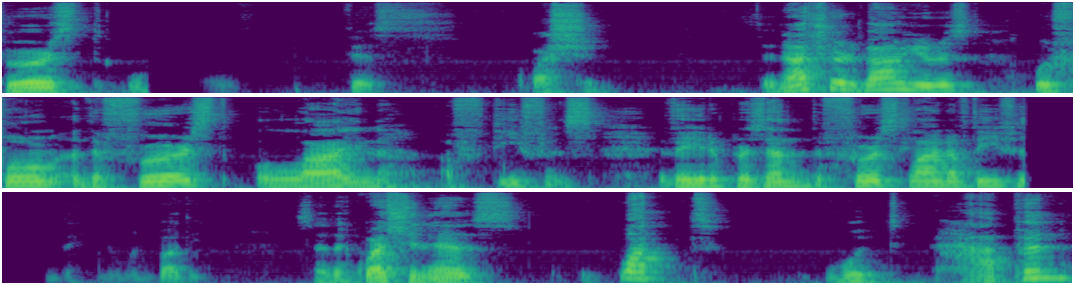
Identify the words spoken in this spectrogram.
first with this question. The natural barriers will form the first line of defense. They represent the first line of defense in the human body. So the question is, what would happen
